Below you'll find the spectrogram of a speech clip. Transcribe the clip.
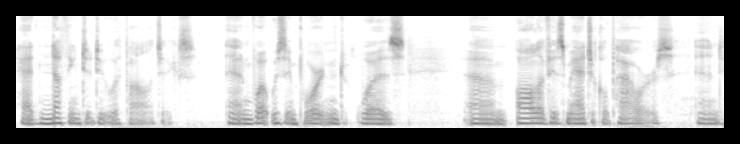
had nothing to do with politics. And what was important was um, all of his magical powers and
